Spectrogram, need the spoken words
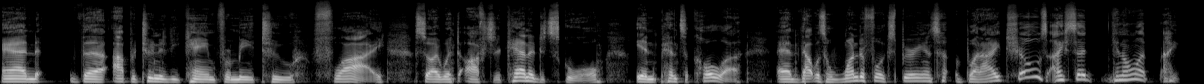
and the opportunity came for me to fly. So I went to officer candidate school in Pensacola, and that was a wonderful experience. But I chose, I said, you know what, I,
